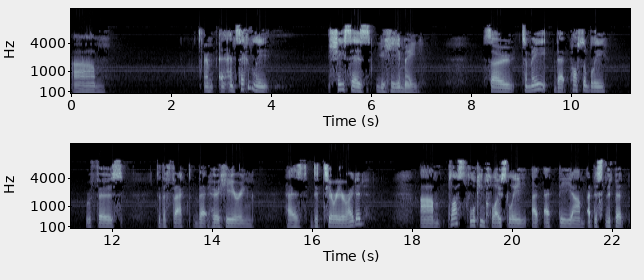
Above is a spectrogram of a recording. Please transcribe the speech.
Um, and, and and secondly, she says, "You hear me." So to me, that possibly refers to the fact that her hearing has deteriorated um, plus, looking closely at, at the um, at the snippet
